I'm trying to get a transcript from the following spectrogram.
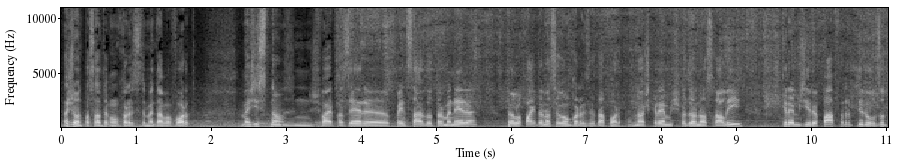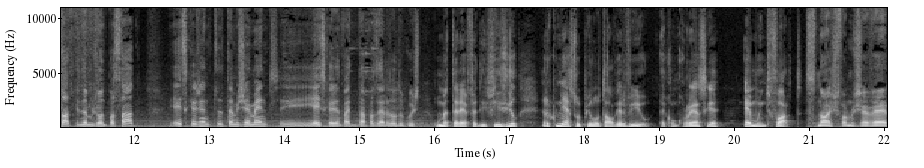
mas no ano passado a concorrência também estava forte, mas isso não nos vai fazer eh, pensar de outra maneira pelo facto da nossa concorrência estar forte. Nós queremos fazer o nosso rally, queremos ir a FAF, repetir o resultado que fizemos no ano passado é isso que a gente temos em mente e é isso que a gente vai tentar fazer a todo custo. Uma tarefa difícil, reconhece o piloto Algarvio. A concorrência é muito forte. Se nós formos a ver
